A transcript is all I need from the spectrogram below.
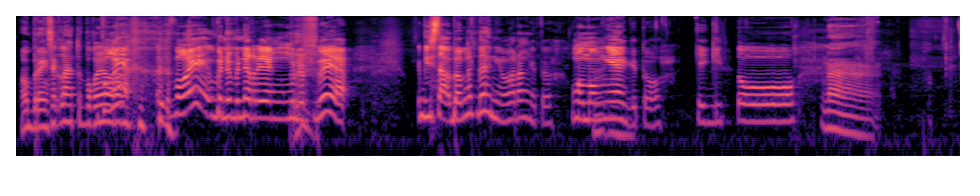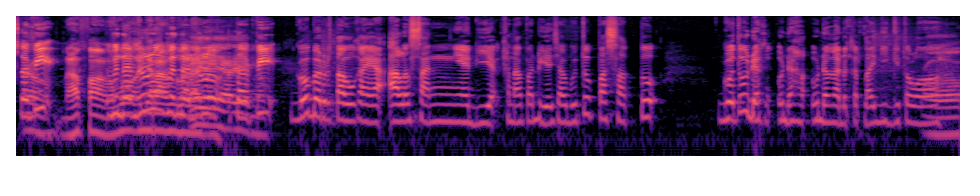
Oh brengsek lah tuh pokoknya, pokoknya pokoknya bener-bener yang menurut gue ya bisa banget dah nih orang gitu ngomongnya gitu kayak gitu Nah, tapi Kenapa? Lo bentar dulu bentar gua dulu? Iya, iya, tapi gue baru tahu kayak alasannya dia kenapa dia cabut tuh pas waktu gue tuh udah udah udah nggak deket lagi gitu loh oh.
